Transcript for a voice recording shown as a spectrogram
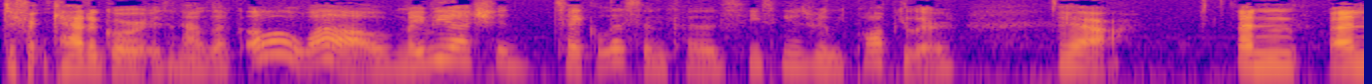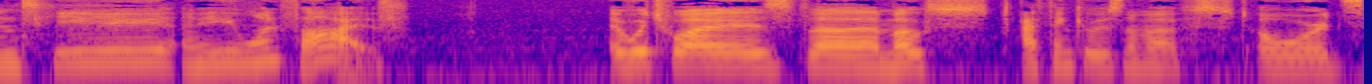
different categories, and I was like, oh wow, maybe I should take a listen because he seems really popular. Yeah, and and he and he won five, which was the most. I think it was the most awards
